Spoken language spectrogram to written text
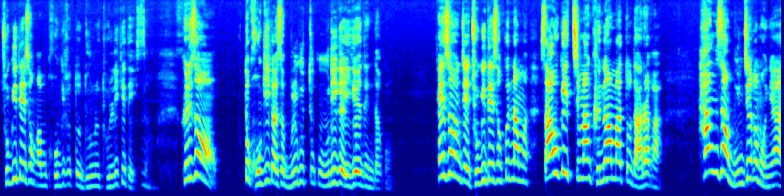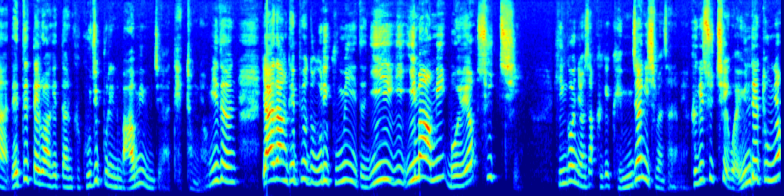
조기 대선 가면 거기로 또 눈을 돌리게 돼 있어. 그래서 또 거기 가서 물고 뜯고 우리가 이겨야 된다고. 해서 이제 조기 대선 끝나면 싸우겠지만 그나마 또 나라가. 항상 문제가 뭐냐? 내 뜻대로 하겠다는 그 고집 부리는 마음이 문제야 대통령이든 야당 대표든 우리 국민이든. 이, 이, 이 마음이 뭐예요? 수치. 김건희 여사 그게 굉장히 심한 사람이야. 그게 수치의 거야. 윤 대통령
